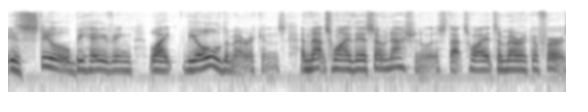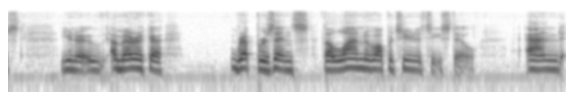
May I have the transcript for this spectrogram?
is still behaving like the old Americans. And that's why they're so nationalist. That's why it's America first. You know, America represents the land of opportunity still. And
